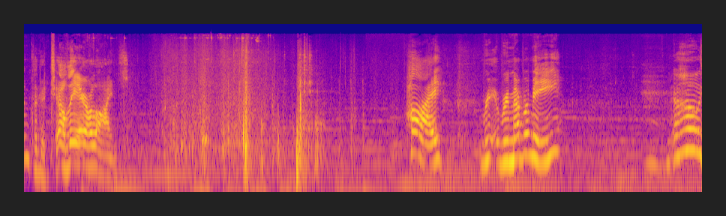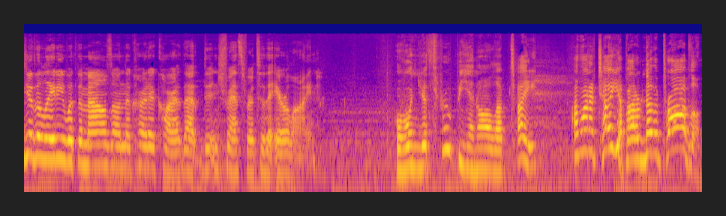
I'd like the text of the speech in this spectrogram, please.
I'm going to tell the airlines. Hi. Re- remember me? Oh, you're the lady with the miles on the credit card that didn't transfer to the airline. Well, when you're through being all uptight, I want to tell you about another problem.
